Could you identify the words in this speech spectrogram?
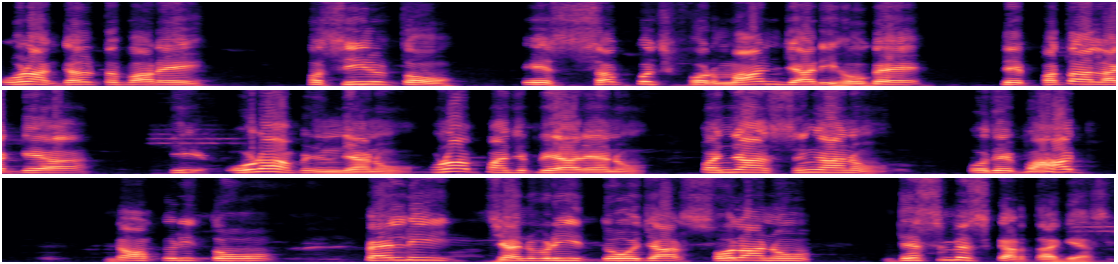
ਉਹਨਾਂ ਗਲਤ ਬਾਰੇ ਫਸੀਲ ਤੋਂ ਇਹ ਸਭ ਕੁਝ ਫਰਮਾਨ ਜਾਰੀ ਹੋ ਗਏ ਤੇ ਪਤਾ ਲੱਗ ਗਿਆ ਕਿ ਉਹਨਾਂ ਬੰਦਿਆਂ ਨੂੰ ਉਹਨਾਂ ਪੰਜ ਪਿਆਰਿਆਂ ਨੂੰ ਪੰਜਾਂ ਸਿੰਘਾਂ ਨੂੰ ਉਹਦੇ ਬਾਅਦ ਨੌਕਰੀ ਤੋਂ ਪਹਿਲੀ ਜਨਵਰੀ 2016 ਨੂੰ ਡਿਸਮਿਸ ਕਰਤਾ ਗਿਆ ਸੀ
